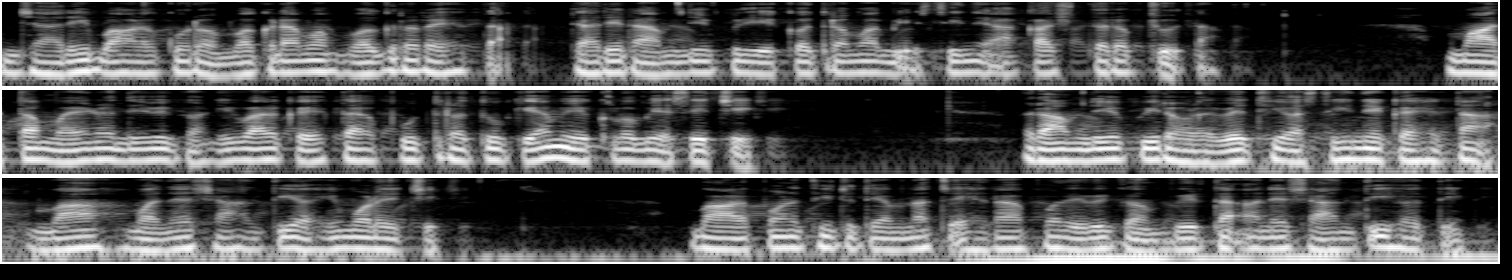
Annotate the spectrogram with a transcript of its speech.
જ્યારે બાળકો રમકડામાં વગ્ર રહેતા, ત્યારે રામદેવ પીર એકત્રમાં બેસીને આકાશ તરફ જોતા. માતા મૈણદેવી ઘણીવાર કહેતા, પુત્ર, તું કેમ એકલો બેસે છે? રામદેવ પીર હળવેથી હસીને કહેતા, માં, મને શાંતિ અહીં મળે છે. બાળપણથી જ તેમના ચહેરા પર એવી ગંભીરતા અને શાંતિ હતી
